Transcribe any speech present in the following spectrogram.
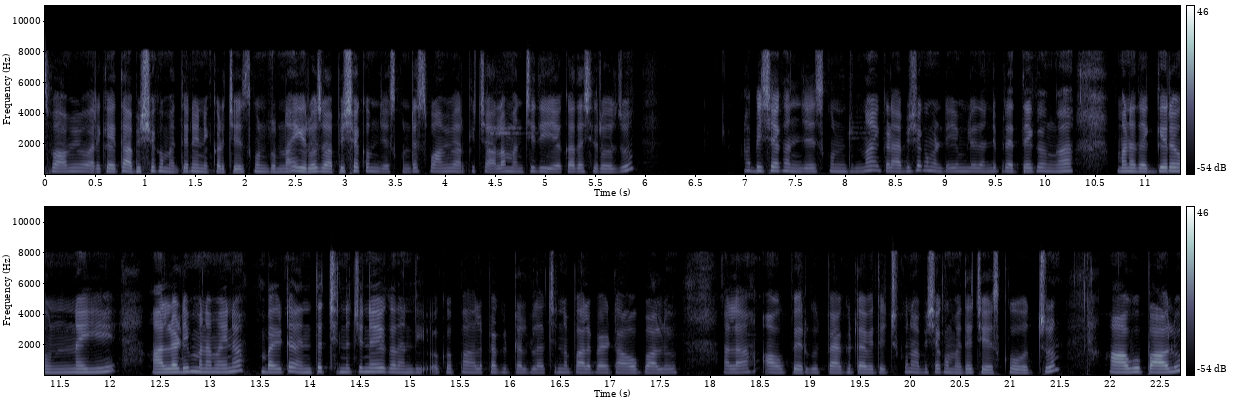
స్వామివారికి అయితే అభిషేకం అయితే నేను ఇక్కడ చేసుకుంటున్నా. ఈరోజు అభిషేకం చేసుకుంటే స్వామివారికి చాలా మంచిది ఏకాదశి రోజు. అభిషేకం చేసుకుంటున్నా. ఇక్కడ అభిషేకం అంటే ఏం లేదండి ప్రత్యేకంగా మన దగ్గర ఉన్నాయి ఆల్రెడీ మనమైనా బయట ఎంత చిన్న చిన్నవే కదండీ. ఒక పాల ప్యాకెట్ అలా చిన్న పాల ప్యాకెట్, ఆవు పాలు అలా ఆవు పెరుగు ప్యాకెట్ అవి తెచ్చుకొని అభిషేకం అయితే చేసుకోవచ్చు. ఆవు పాలు,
